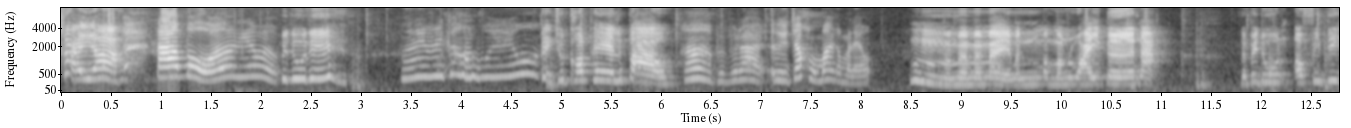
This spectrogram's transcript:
ใครอะตาโบอะไรเงี้ยแบบไปดูดิเฮ้ยไม่กังวลแต่งชุดคอสเพลย์หรือเปล่า อ่าเป็นไปได้หรือเจ้าของบ้านกลับมาแล้ว อืมไม่ไม่ไม่มันมันมันไวเกินอะเดี๋ยวไปดูออฟฟิศดิ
